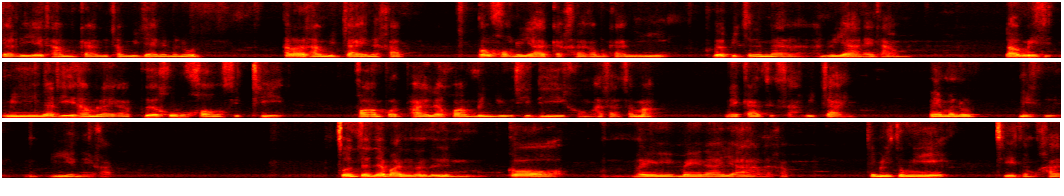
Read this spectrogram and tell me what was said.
จริยธรรมการทำวิจัยในมนุษย์ ถ้าเราทำวิจัยนะครับ ต้องขออนุญาตกับคณะกรรมการนี้ เพื่อพิจารณาอนุญาตให้ทำแล้วมีมีหน้าที่ทำอะไรครับ เพื่อคุ้มครองสิทธิ ความปลอดภัยและความเป็นอยู่ที่ดีของอาสาสมัคร ในการศึกษาวิจัยในมนุษย์ นี่คือนี่นี่ครับ ส่วนจรรยาบรรณอันอื่นก็ไม่ไม่น่ายากนะครับ จะมีตรงนี้ที่สำคัญ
